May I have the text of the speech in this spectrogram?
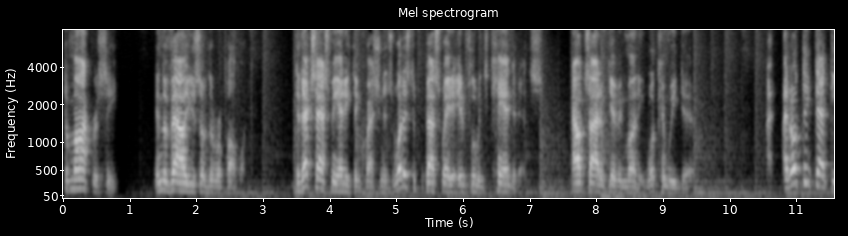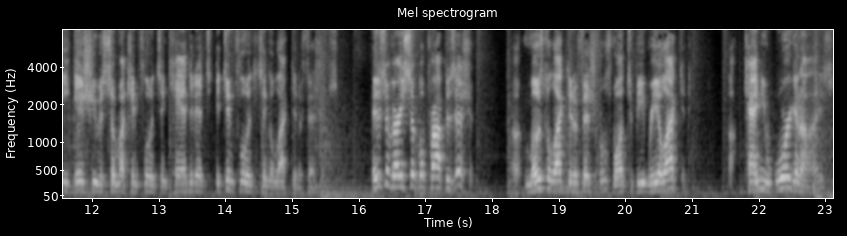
democracy, and the values of the republic. The next Ask Me Anything question is What is the best way to influence candidates outside of giving money? What can we do? I don't think that the issue is so much influencing candidates, it's influencing elected officials. It is a very simple proposition. Uh, most elected officials want to be reelected. Uh, can you organize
